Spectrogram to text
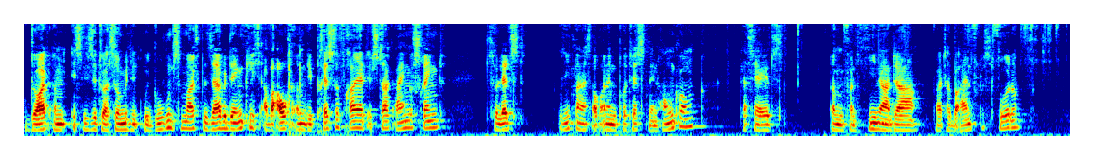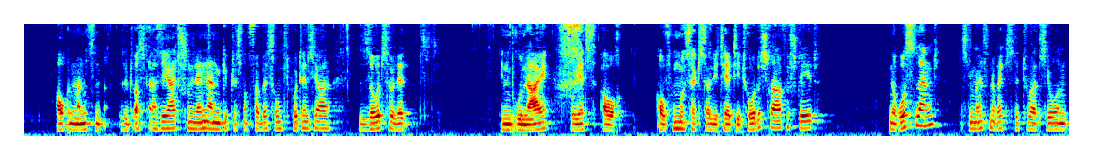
Dort ähm, ist die Situation mit den Uiguren zum Beispiel sehr bedenklich, aber auch ähm, die Pressefreiheit ist stark eingeschränkt. Zuletzt sieht man es auch an den Protesten in Hongkong, dass ja jetzt ähm, von China da weiter beeinflusst wurde. Auch in manchen südostasiatischen Ländern gibt es noch Verbesserungspotenzial, so zuletzt in Brunei, wo jetzt auch auf Homosexualität die Todesstrafe steht. In Russland ist die Menschenrechtssituation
